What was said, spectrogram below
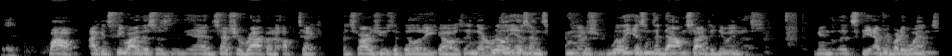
Wow. Wow. I can see why this is had such a rapid uptick as far as usability goes. And there really isn't, I mean, there's really isn't a downside to doing this. I mean, it's the everybody wins.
